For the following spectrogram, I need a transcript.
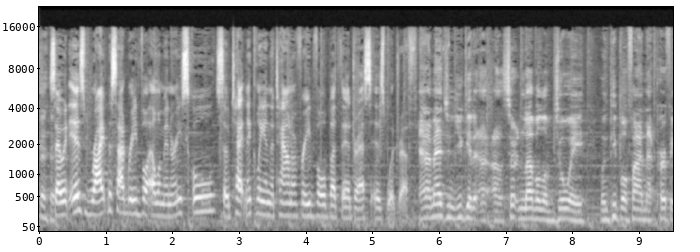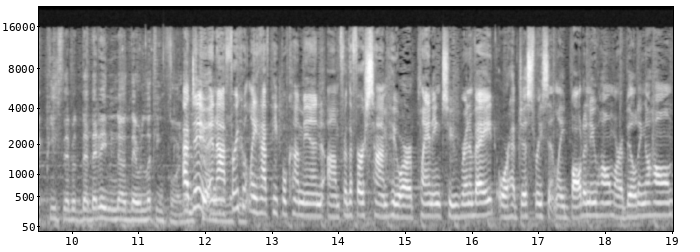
so it is right beside Reidville Elementary School, so technically in the town of Reidville, but the address is Woodruff. And I imagine you get a, a certain level of joy when people find that perfect piece that, that they didn't even know they were looking for. I do, just come in and I frequently have people come in um, for the first time who are planning to renovate or have just recently bought a new home or are building a home,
